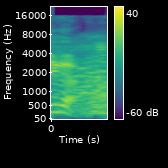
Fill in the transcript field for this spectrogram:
这个。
